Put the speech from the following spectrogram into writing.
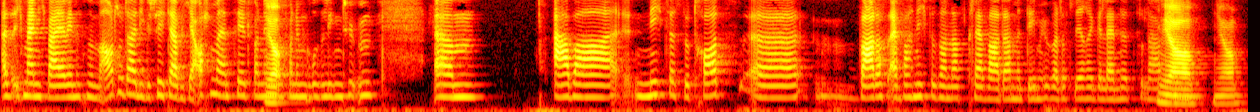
Also ich meine, ich war ja wenigstens mit dem Auto da. Die Geschichte habe ich ja auch schon mal erzählt von dem, Ja. von dem gruseligen Typen. Ähm, aber nichtsdestotrotz äh, war das einfach nicht besonders clever, da mit dem über das leere Gelände zu laufen. Ja, ja.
